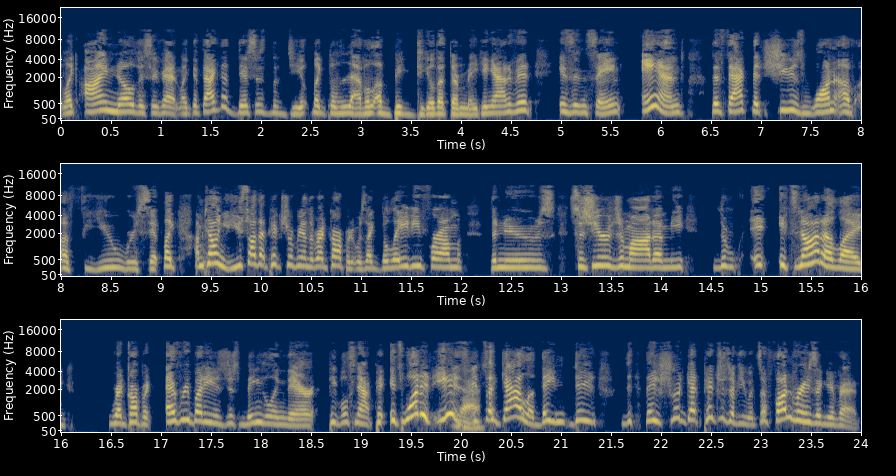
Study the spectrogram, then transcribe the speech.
like I know this event, like the fact that this is the deal, like the level of big deal that they're making out of it is insane. And the fact that she's one of a few recip, like I'm telling you, you saw that picture of me on the red carpet. It was like the lady from the news, Sasheer Zamata, me, the, it, it's not a like, red carpet. Everybody is just mingling there. People snap. It's what it is. Yeah. It's a gala. They they they should get pictures of you. It's a fundraising event.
